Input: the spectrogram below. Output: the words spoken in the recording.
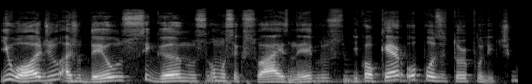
e o ódio a judeus, ciganos, homossexuais, negros e qualquer opositor político.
